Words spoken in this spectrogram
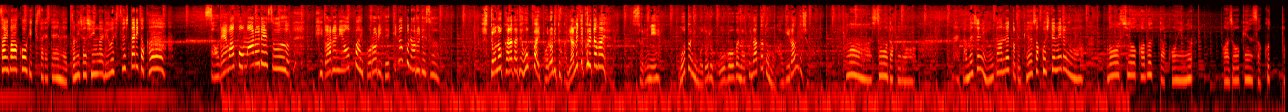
サイバー攻撃されてネットに写真が流出したりとか。それは困るです。気軽におっぱいポロリできなくなるです。人の体でおっぱいポロリとかやめてくれたまえ。それに元に戻る方法がなくなったとも限らんでしょまあそうだけど。試しにインターネットで検索してみるよ。帽子をかぶった子犬画像検索っと。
